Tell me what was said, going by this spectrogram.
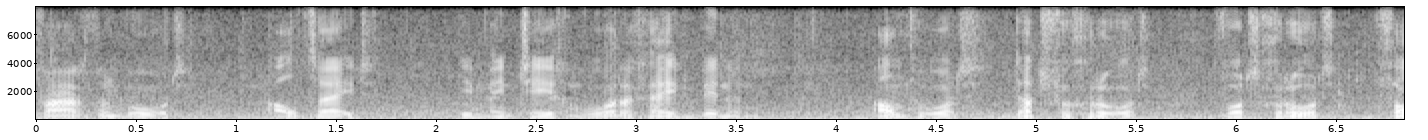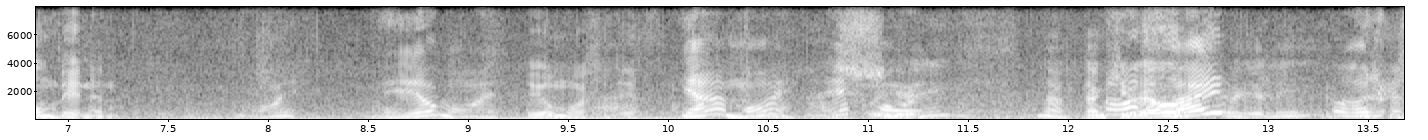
vaart een boot. Altijd. In mijn tegenwoordigheid binnen. Antwoord, dat vergroot. Wordt groot van binnen. Mooi. Heel mooi. Heel mooi gedicht. Ja, mooi. Echt mooi. Nou, dankjewel. Oh, fijn. Voor jullie. Oh, wat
